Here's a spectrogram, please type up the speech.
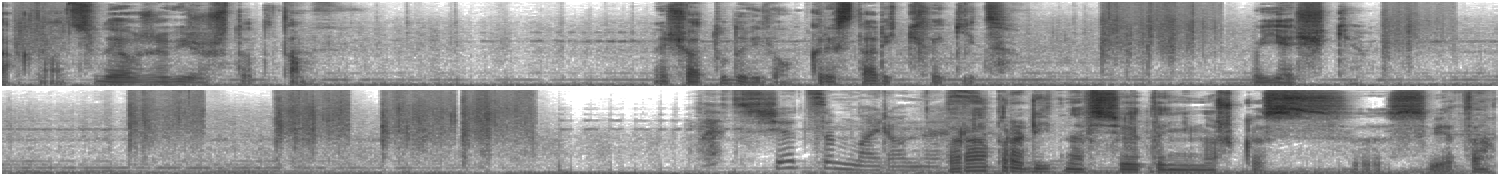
Так, ну отсюда я уже вижу что-то там. Еще оттуда видел. Кристаллики какие-то. В ящике. Пора пролить на все это немножко света.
